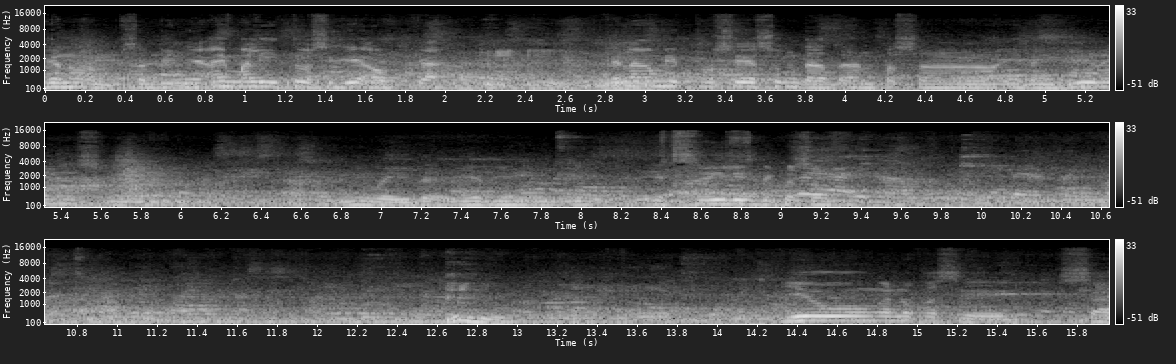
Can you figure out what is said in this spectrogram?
ganon. Sabi niya, ay mali ito, sige out ka. Kailangan may prosesong dadaan pa sa ilang hearings. Anyway, the, yun, it's really because of yung ano kasi sa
